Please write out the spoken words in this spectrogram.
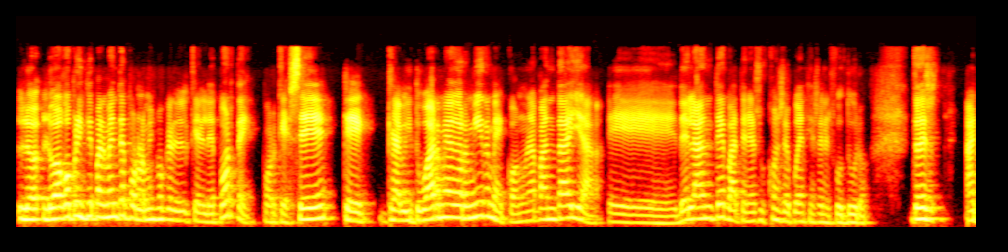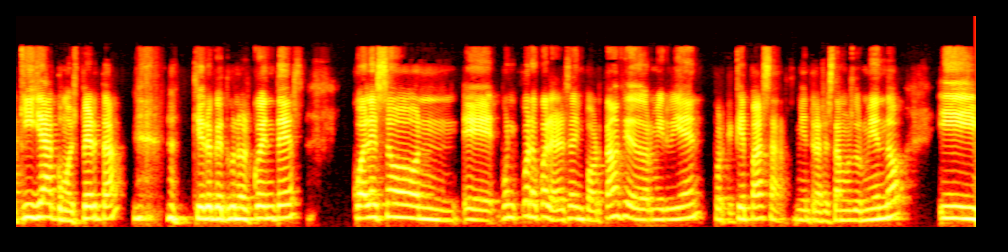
lo, hago principalmente por lo mismo que el, que el deporte, porque sé que, que, habituarme a dormirme con una pantalla eh, delante va a tener sus consecuencias en el futuro. Entonces, aquí ya como experta, quiero que tú nos cuentes cuáles son, eh, bueno, cuál es la importancia de dormir bien, porque qué pasa mientras estamos durmiendo y,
